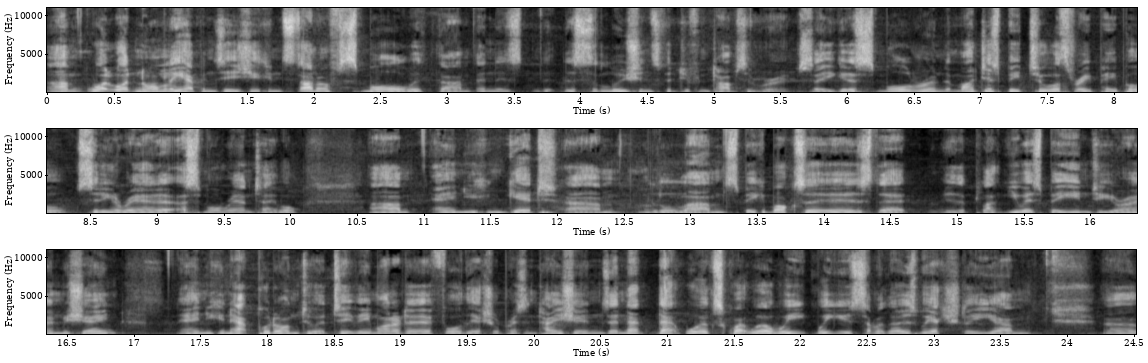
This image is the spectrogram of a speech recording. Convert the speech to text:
Um, what what normally happens is you can start off small with, um, and there's there's solutions for different types of rooms. So you get a small room that might just be two or three people sitting around a, a small round table, um, and you can get um, little um, speaker boxes that either plug USB into your own machine and you can output onto a TV monitor for the actual presentations, and that, that works quite well. We we use some of those. We actually um, uh,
